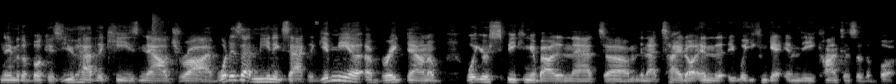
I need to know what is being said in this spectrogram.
name of the book is You Have the Keys Now Drive. What does that mean exactly? Give me a, a breakdown of what you're speaking about in that um, in that title and the, what you can get in the contents of the book.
